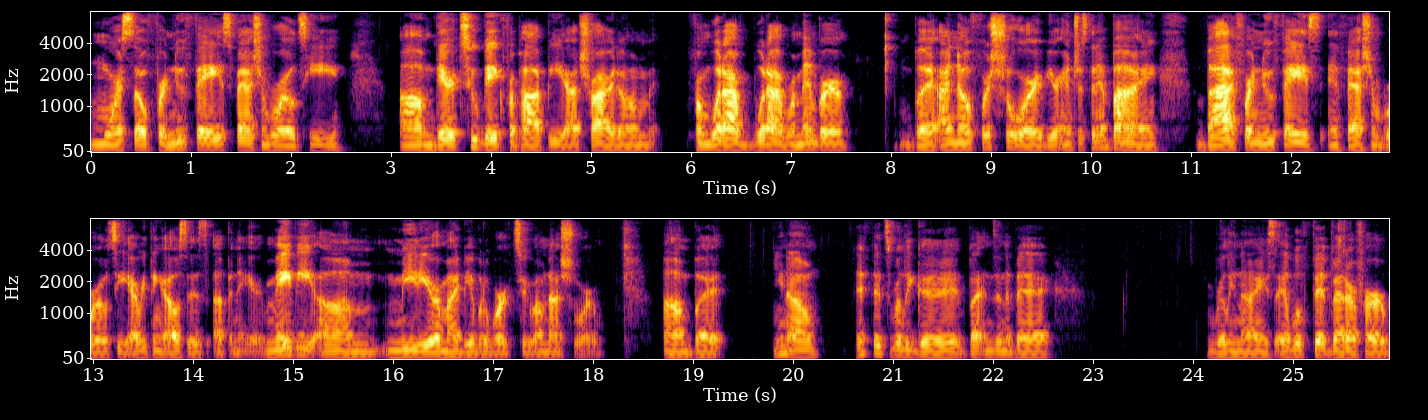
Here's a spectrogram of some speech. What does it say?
more so for NuFace, Fashion Royalty. Um, they're too big for Poppy. I tried them from what I what I remember, but I know for sure if you're interested in buying, buy for NuFace and Fashion Royalty. Everything else is up in the air. Maybe um, Meteor might be able to work too. I'm not sure. Um, but, you know, it fits really good. Buttons in the back. Really nice. It will fit better if her,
